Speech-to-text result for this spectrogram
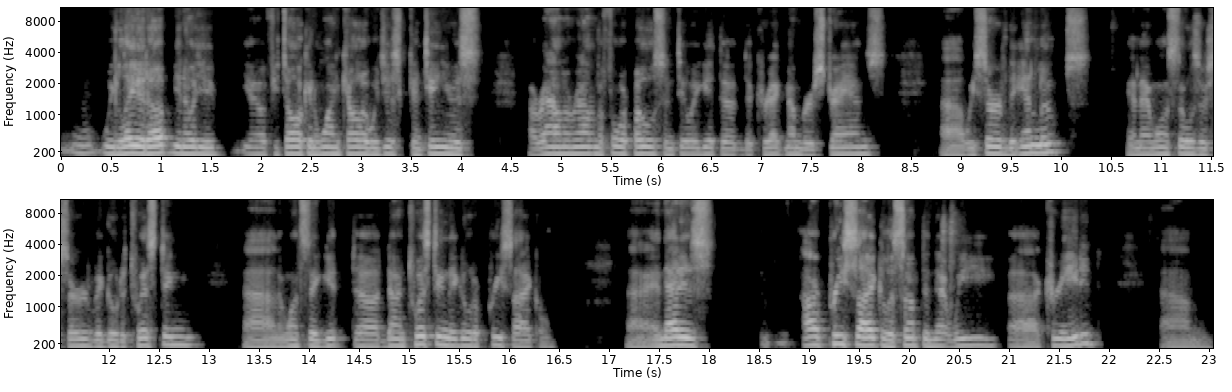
we lay it up, you know, you, you know, if you talk in one color, we just continuous around and around the four posts until we get the, the correct number of strands. Uh, we serve the end loops. And then once those are served, they go to twisting. Uh, and once they get uh, done twisting, they go to pre-cycle. Uh, and that is, our pre-cycle is something that we uh, created. Um,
